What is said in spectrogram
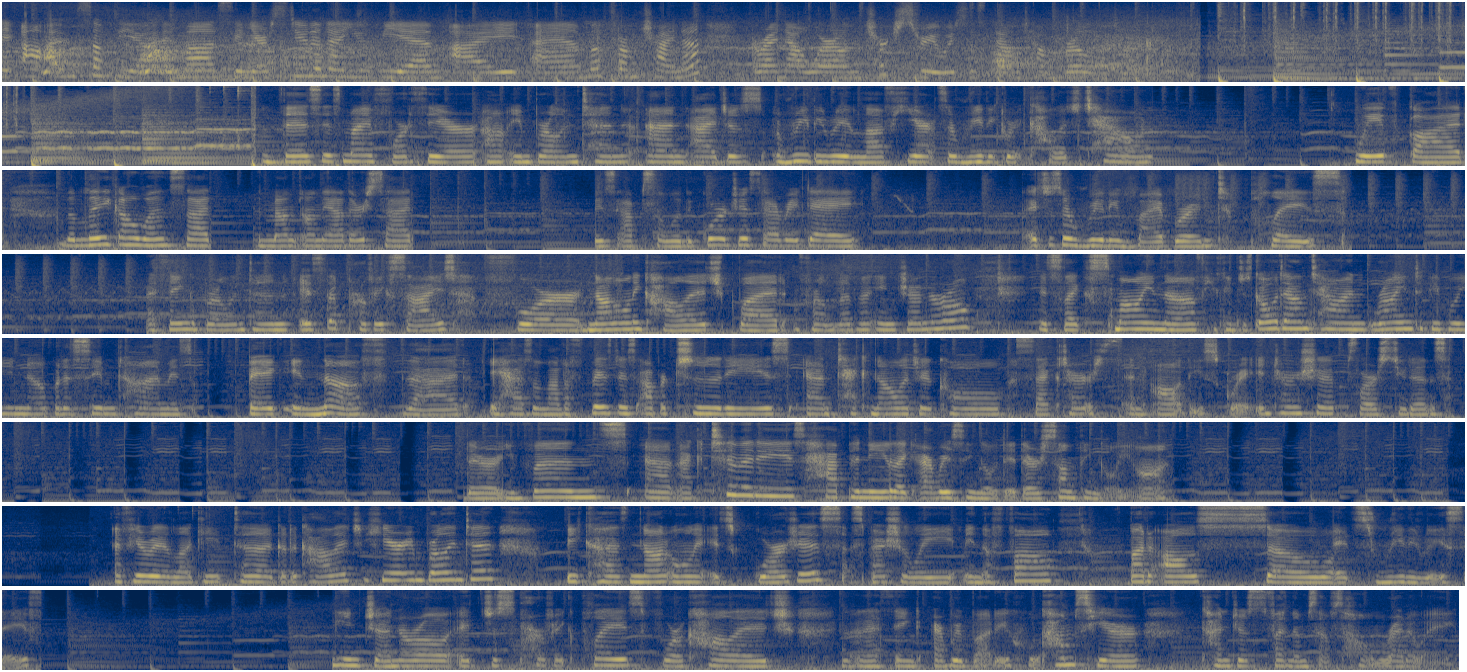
Sophia. I'm a senior student at UVM. I am from China. Right now we're on Church Street, which is downtown Burlington. This is my fourth year uh, in Burlington and I just really really love here. It's a really great college town. We've got the lake on one side, the mountain on the other side. It's absolutely gorgeous every day. It's just a really vibrant place. I think Burlington is the perfect size for not only college but for living in general. It's like small enough you can just go downtown, run into people you know, but at the same time it's big enough that it has a lot of business opportunities and technological sectors and all these great internships for students. There are events and activities happening like every single day. There's something going on. I feel really lucky to go to college here in Burlington because not only it's gorgeous, especially in the fall, but also it's really really safe. In general, it's just perfect place for college and I think everybody who comes here can just find themselves home right away.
